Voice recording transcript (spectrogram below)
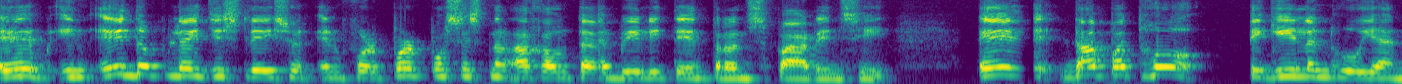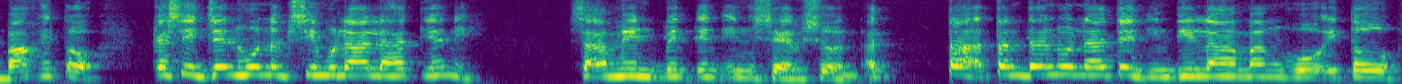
eh, in aid of legislation and for purposes ng accountability and transparency, eh, dapat ho, tigilan ho yan. Bakit ho? Kasi dyan ho nagsimula lahat yan eh, sa amendment and insertion. At ta- tandaan ho natin, hindi lamang ho ito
